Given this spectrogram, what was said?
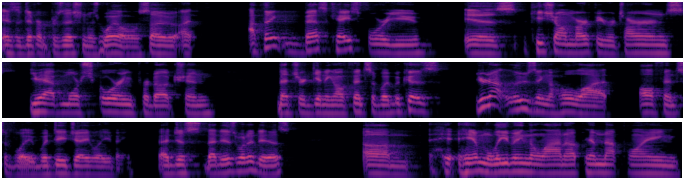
is a different position as well. So, I, I think best case for you is KeShawn Murphy returns. You have more scoring production that you're getting offensively because you're not losing a whole lot offensively with DJ leaving. That just that is what it is. Um, him leaving the lineup, him not playing,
